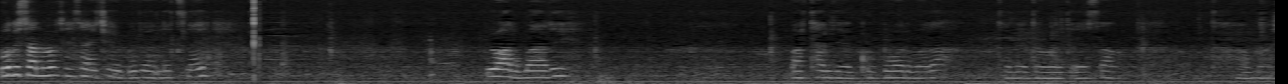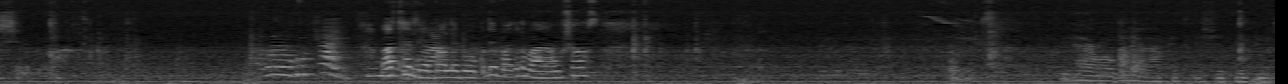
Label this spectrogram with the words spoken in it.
მოგესალმებით, ეს არის ჩემი პირველი ლეცლეი. ვარ მარი. მართალია გოგოარ, მაგრამ ძალიან დავაინტერესა ჩაი? მართალია მალე მოვკვდი, მაგრამ არ ამშავს. Aber ja, fit geschickt.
